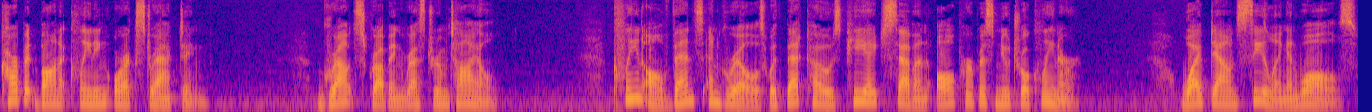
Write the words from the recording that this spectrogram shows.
Carpet bonnet cleaning or extracting. Grout scrubbing restroom tile. Clean all vents and grills with Betco's pH 7 all purpose neutral cleaner. Wipe down ceiling and walls.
